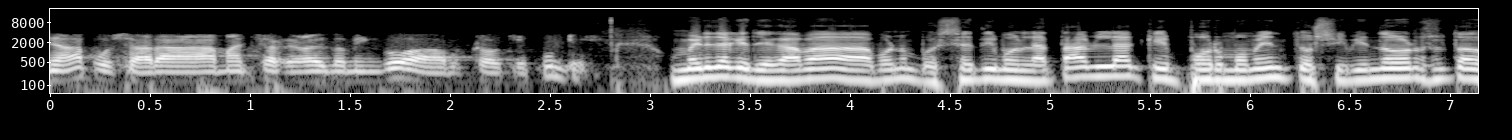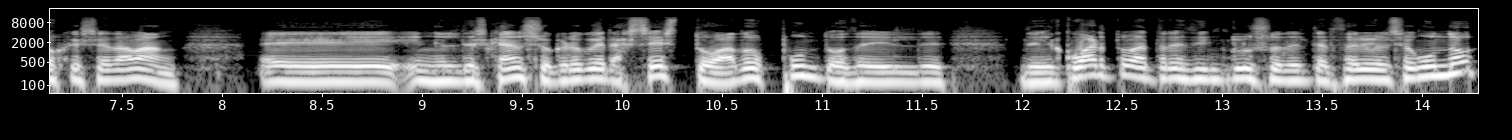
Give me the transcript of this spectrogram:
nada, pues ahora Mancha Real el domingo ha buscado tres puntos. Un Mérida que llegaba, bueno, pues séptimo en la tabla, que por momentos, si viendo los resultados que se daban eh, en el descanso, creo que era sexto a dos puntos del, del cuarto, a tres incluso del tercero y del segundo,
